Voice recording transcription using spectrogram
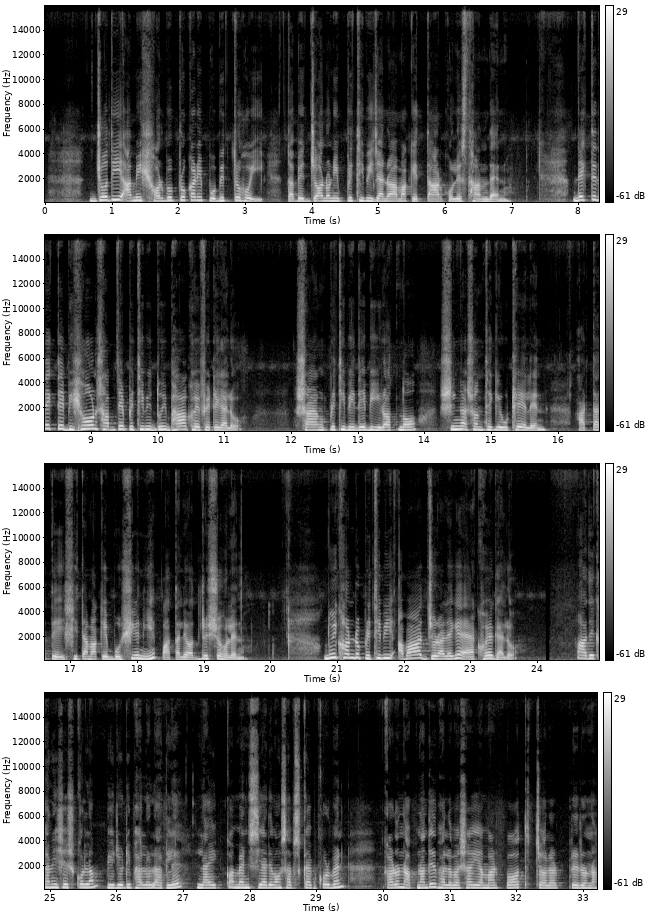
যদি আমি সর্বপ্রকারে পবিত্র হই, তবে জননী পৃথিবী যেন আমাকে তার কোলে স্থান দেন। দেখতে দেখতে ভীষণ শব্দে পৃথিবী দুই ভাগ হয়ে ফেটে গেল। স্বয়ং পৃথিবী দেবী রত্ন সিংহাসন থেকে উঠে এলেন আর তাতে সীতামাকে বসিয়ে নিয়ে পাতালে অদৃশ্য হলেন। দুই খণ্ড পৃথিবী আবার জোড়া লেগে এক হয়ে গেল। আজ এখানেই শেষ করলাম। ভিডিওটি ভালো লাগলে লাইক, কমেন্ট, শেয়ার এবং সাবস্ক্রাইব করবেন। কারণ আপনাদের ভালোবাসাই আমার পথ চলার প্রেরণা।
